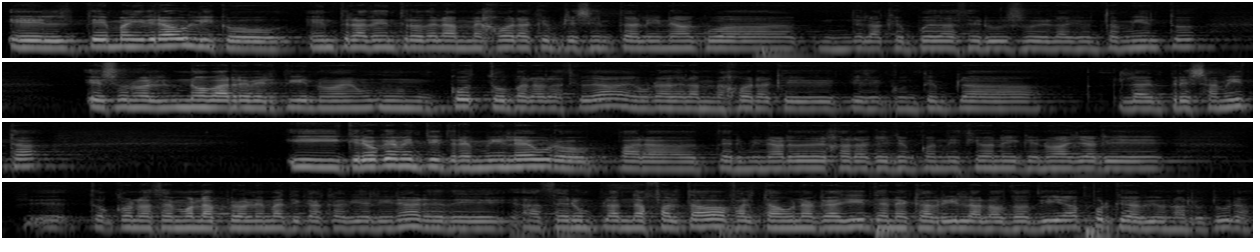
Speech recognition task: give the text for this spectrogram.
El tema hidráulico entra dentro de las mejoras que presenta el INACUA, de las que puede hacer uso el ayuntamiento. Eso no, va a revertir, no es un costo para la ciudad, es una de las mejoras que, contempla la empresa mixta. Y creo que 23.000 euros para terminar de dejar aquello en condiciones y que no haya que eh, todos conocemos las problemáticas que había en Linares, de hacer un plan de asfaltado, faltaba una calle y tener que abrirla los dos días porque había una rotura.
